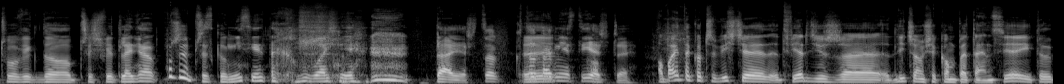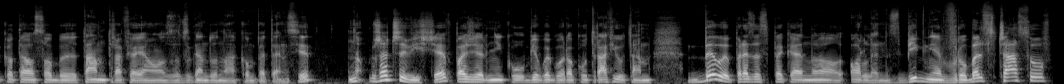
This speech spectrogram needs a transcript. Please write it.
człowiek do prześwietlenia. Może przez komisję taką właśnie dajesz. Co, kto tam jest jeszcze? Obajtek oczywiście twierdzi, że liczą się kompetencje i tylko te osoby tam trafiają ze względu na kompetencje. No, rzeczywiście w październiku ubiegłego roku trafił tam były prezes PKN Orlen Zbigniew Wróbel z czasów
